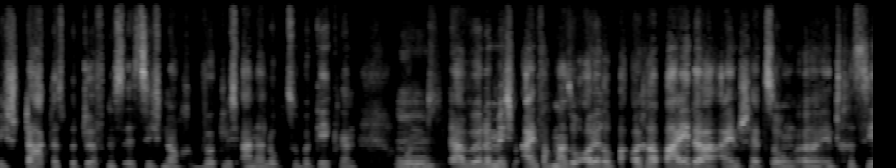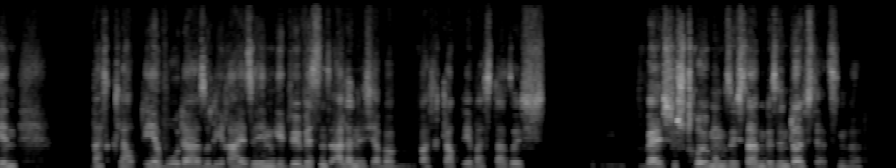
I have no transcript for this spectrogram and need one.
wie stark das Bedürfnis ist, sich noch wirklich analog zu begegnen. Mhm. Und da würde mich einfach mal so eure, eurer beider Einschätzung äh, interessieren. Was glaubt ihr, wo da so die Reise hingeht? Wir wissen es alle nicht, aber was glaubt ihr, was da durch, welche Strömung sich da ein bisschen durchsetzen wird?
